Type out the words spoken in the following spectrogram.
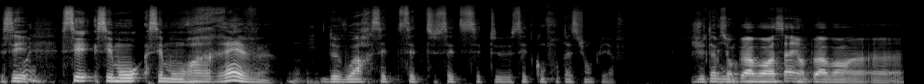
C'est mon, mon rêve de voir cette, cette, cette, cette, cette confrontation en playoff. Si on peut avoir ça et on peut avoir un,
